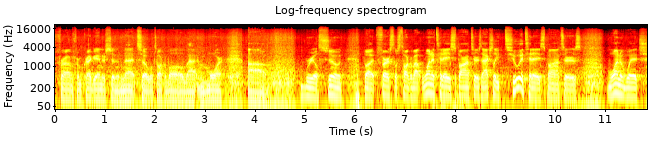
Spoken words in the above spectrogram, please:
from, from Craig Anderson and that. So we'll talk about all that and more. Um, real soon. But first, let's talk about one of today's sponsors. Actually, two of today's sponsors. One of which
